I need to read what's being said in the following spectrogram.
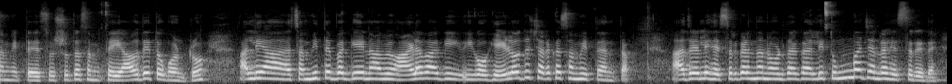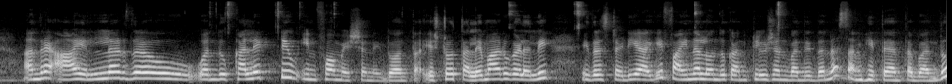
ಸಂಹಿತೆ, ಸುಶ್ರುತ ಸಂಹಿತೆ ಯಾವುದೇ ತೊಗೊಂಡ್ರು ಅಲ್ಲಿ ಆ ಸಂಹಿತೆ ಬಗ್ಗೆ ನಾವು ಆಳವಾಗಿ ಈಗ ಹೇಳೋದು ಚರಕ ಸಂಹಿತೆ ಅಂತ. ಆದರೆ ಅಲ್ಲಿ ಹೆಸರುಗಳನ್ನ ನೋಡಿದಾಗ ಅಲ್ಲಿ ತುಂಬ ಜನರ ಹೆಸರಿದೆ. ಅಂದರೆ ಆ ಎಲ್ಲರದ್ದು ಒಂದು ಕಲೆಕ್ಟಿವ್ ಇನ್ಫಾರ್ಮೇಷನ್ ಇದು ಅಂತ. ಎಷ್ಟೋ ತಲೆಮಾರುಗಳಲ್ಲಿ ಇದರ ಸ್ಟಡಿಯಾಗಿ ಫೈನಲ್ ಒಂದು ಕನ್ಕ್ಲೂಷನ್ ಬಂದಿದ್ದನ್ನು ಸಂಹಿತೆ ಅಂತ ಬಂದು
